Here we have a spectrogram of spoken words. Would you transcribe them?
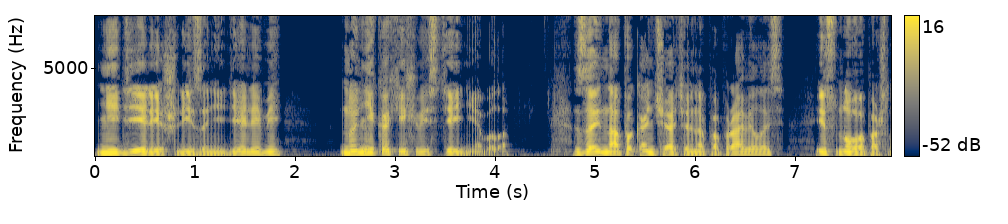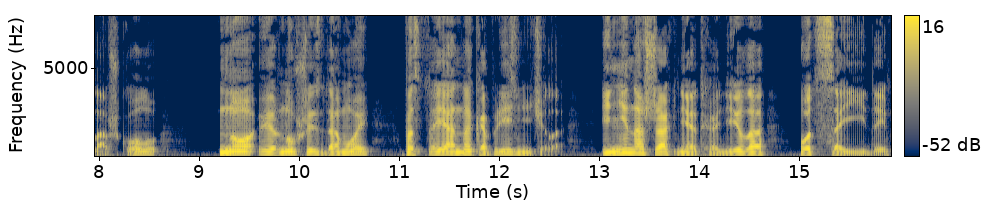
Недели шли за неделями, но никаких вестей не было. Зайнаб окончательно поправилась, и снова пошла в школу, но, вернувшись домой, постоянно капризничала и ни на шаг не отходила от Саиды.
